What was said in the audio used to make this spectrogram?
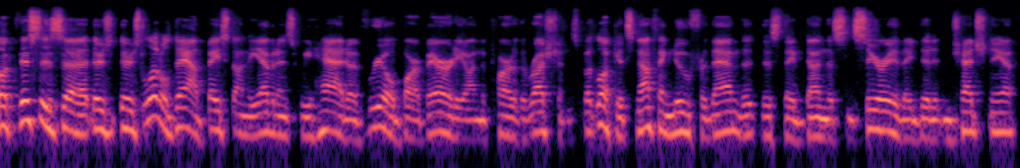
Look, this is uh, there's there's little doubt based on the evidence we had of real barbarity on the part of the Russians. But look, it's nothing new for them. That this they've done this in Syria, they did it in Chechnya,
